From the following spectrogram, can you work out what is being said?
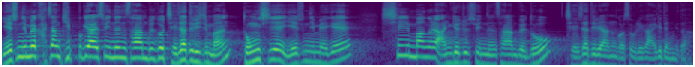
예수님을 가장 기쁘게 할 수 있는 사람들도 제자들이지만 동시에 예수님에게 실망을 안겨줄 수 있는 사람들도 제자들이라는 것을 우리가 알게 됩니다.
